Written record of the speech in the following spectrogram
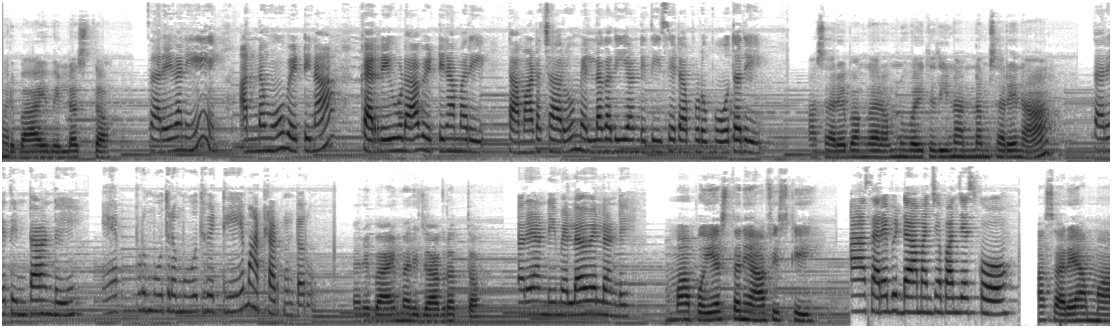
మరి బాయ్ వెళ్ళొస్తా. సరే గాని అన్నము పెట్టినా కర్రీ కూడా పెట్టినా మరి. టమాటా చారు మెల్లగా తీయండి తీసేటప్పుడు పోతుంది. ఆ సరే బంగారం నువ్వైతే తిన అన్నం సరేనా? సరే తింటా అండి. ఎప్పుడు మూత్ర మూతి పెట్టి మాట్లాడుకుంటారు? సరే బాయ్ మరి జాగ్రత్త. సరే అండి మెల్లగా వెళ్ళండి. అమ్మా పోయేస్తానే ఆఫీస్కి. ఆ సరే బిడ్డ మంచిగా పని చేసుకో. ఆ సరే అమ్మా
